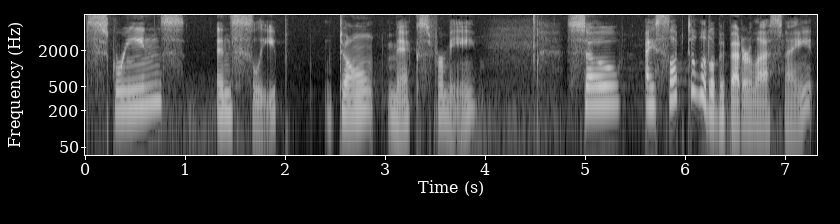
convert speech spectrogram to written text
screens and sleep don't mix for me. So I slept a little bit better last night.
